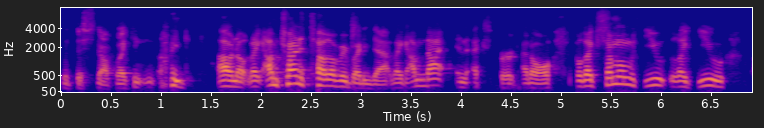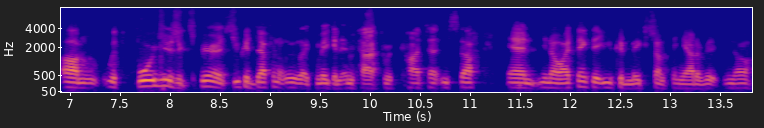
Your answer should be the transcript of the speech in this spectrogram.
with this stuff. Like like I don't know. Like I'm trying to tell everybody that. Like I'm not an expert at all, but like someone with you, like you, um, with four years experience, you could definitely like make an impact with content and stuff and you know i think that you could make something out of it you know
